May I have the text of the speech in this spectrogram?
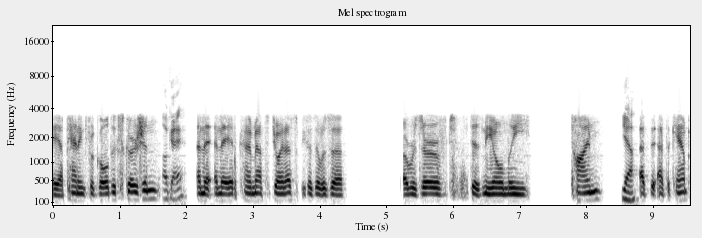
a a panning for gold excursion Okay. and they, and they had come out to join us because it was a a reserved Disney only time Yeah. at the at the camp,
